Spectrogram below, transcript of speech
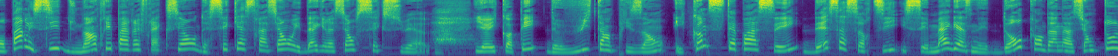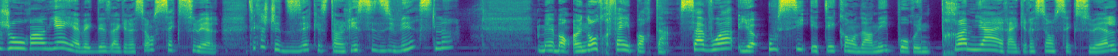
On parle ici d'une entrée par effraction, de séquestration et d'agression sexuelle. Il a écopé de huit ans de prison et comme c'était pas assez, dès sa sortie, il s'est magasiné d'autres condamnations toujours en lien avec des agressions sexuelles. Tu sais quand je te disais que c'est un récidiviste, là? Mais bon, un autre fait important. Savoie, il a aussi été condamné pour une première agression sexuelle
